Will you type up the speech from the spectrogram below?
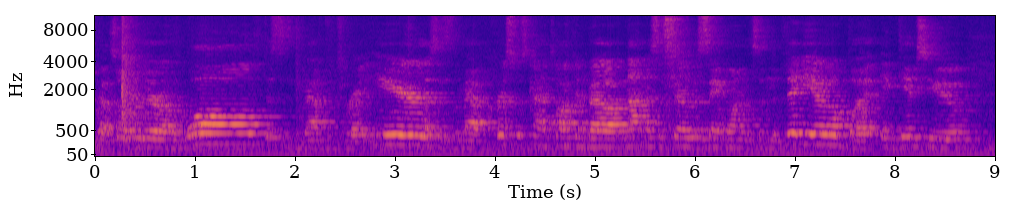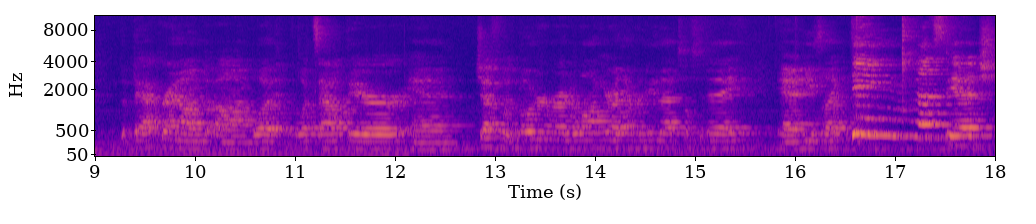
that's over there on the wall. This is the map that's right here. This is the map Chris was kind of talking about. Not necessarily the same one that's in the video, but it gives you the background on what, what's out there, and Jeff was motoring right along here, I never knew that till today, and he's like, ding, that's the edge.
